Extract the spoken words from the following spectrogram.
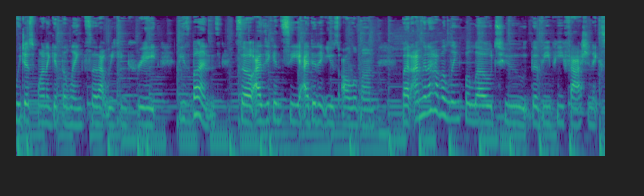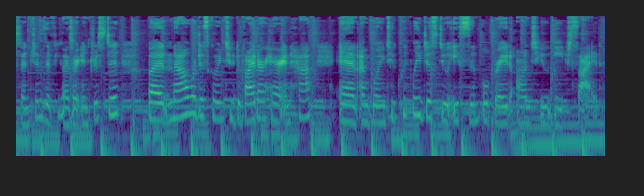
We just want to get the length so that we can create these buns. So as you can see, I didn't use all of them, but I'm going to have a link below to the VP Fashion extensions if you guys are interested. But now we're just going to divide our hair in half and I'm going to quickly just do a simple braid onto each side.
